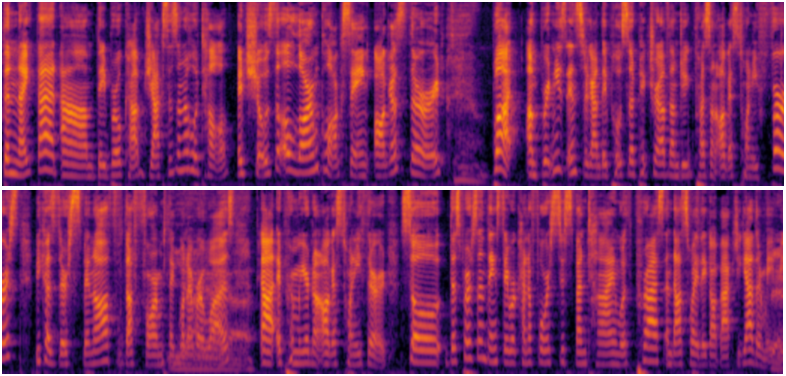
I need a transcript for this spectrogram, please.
The night that um they broke up, Jax is in a hotel. It shows the alarm clock saying August 3rd. Damn. But On Brittany's Instagram, they posted a picture of them doing press on August 21st because their spin-off, that farm thing, whatever it was, yeah, uh, it premiered on August 23rd. So this person thinks they were kind of forced to spend time with press, and that's why they got back together, maybe.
